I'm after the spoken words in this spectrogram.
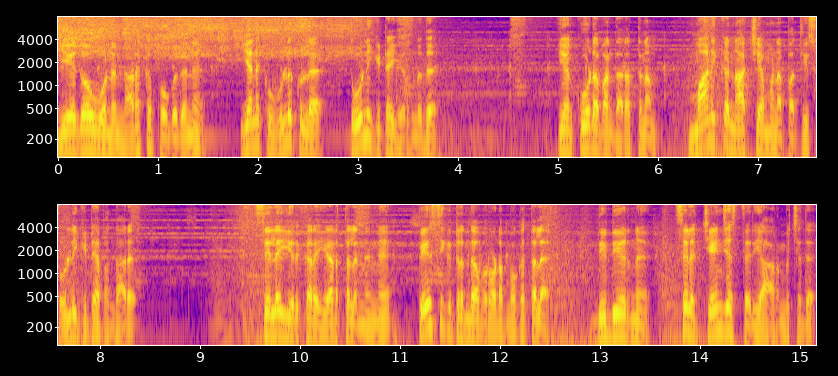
ஏதோ ஒன்று நடக்க போகுதுன்னு எனக்கு உள்ளுக்குள்ள தோணிக்கிட்டே இருந்தது. என் கூட வந்த ரத்னம் மாணிக்க நாச்சியம்மனை பத்தி சொல்லிக்கிட்டே வந்தாரு. சிலை இருக்கிற இடத்துல நின்று பேசிக்கிட்டு இருந்தவரோட முகத்துல திடீர்னு சில சேஞ்சஸ் தெரிய ஆரம்பிச்சது.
